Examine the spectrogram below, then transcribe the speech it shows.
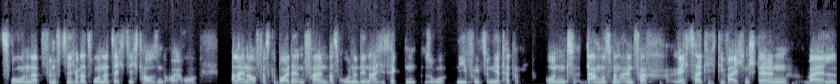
250 oder 260.000 Euro alleine auf das Gebäude entfallen, was ohne den Architekten so nie funktioniert hätte. Und da muss man einfach rechtzeitig die Weichen stellen, weil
